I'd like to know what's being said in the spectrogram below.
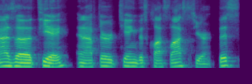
as a TA and after TAing this class last year, this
